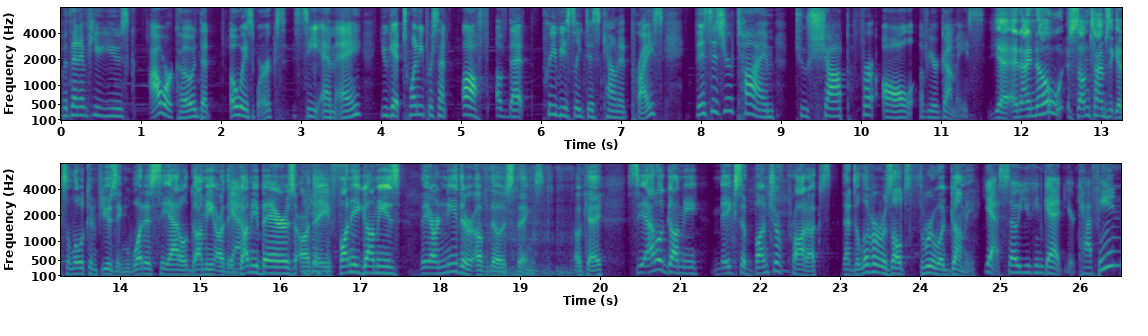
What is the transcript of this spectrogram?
But then if you use our code that always works, CMA, you get 20% off of that previously discounted price. This is your time to shop for all of your gummies. Yeah, and I know sometimes it gets a little confusing. What is Seattle Gummy? Are they Yeah. gummy bears? Are they funny gummies? They are neither of those things. Okay? Seattle Gummy makes a bunch of products that deliver results through a gummy. Yeah, so you can get your caffeine,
